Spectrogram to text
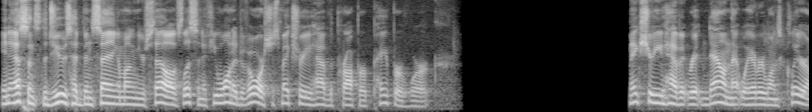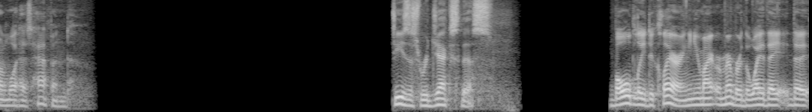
In essence, the Jews had been saying among yourselves listen, if you want a divorce, just make sure you have the proper paperwork. Make sure you have it written down, that way everyone's clear on what has happened. Jesus rejects this, boldly declaring, and you might remember the way they, the,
